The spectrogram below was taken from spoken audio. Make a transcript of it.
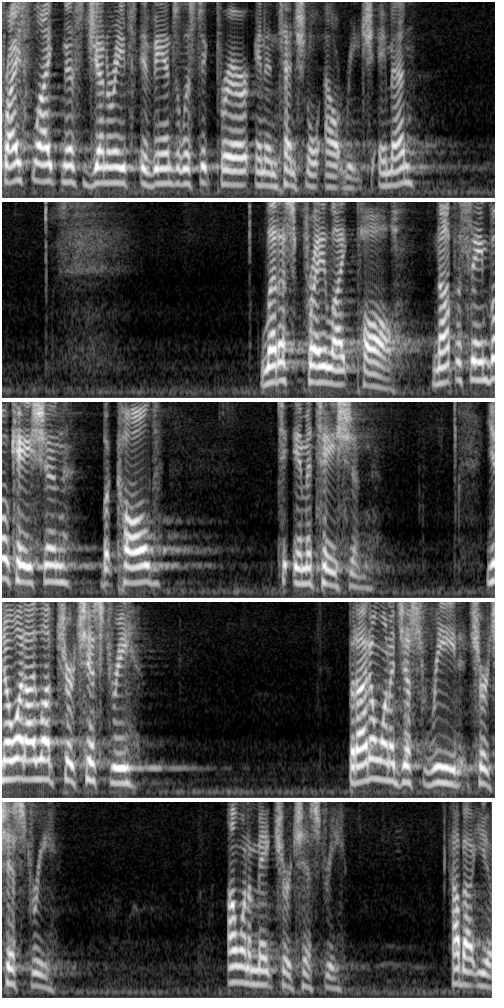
Christ likeness generates evangelistic prayer and intentional outreach. Amen? Let us pray like Paul. Not the same vocation, but called to imitation. You know what? I love church history, but I don't want to just read church history. I want to make church history. How about you?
